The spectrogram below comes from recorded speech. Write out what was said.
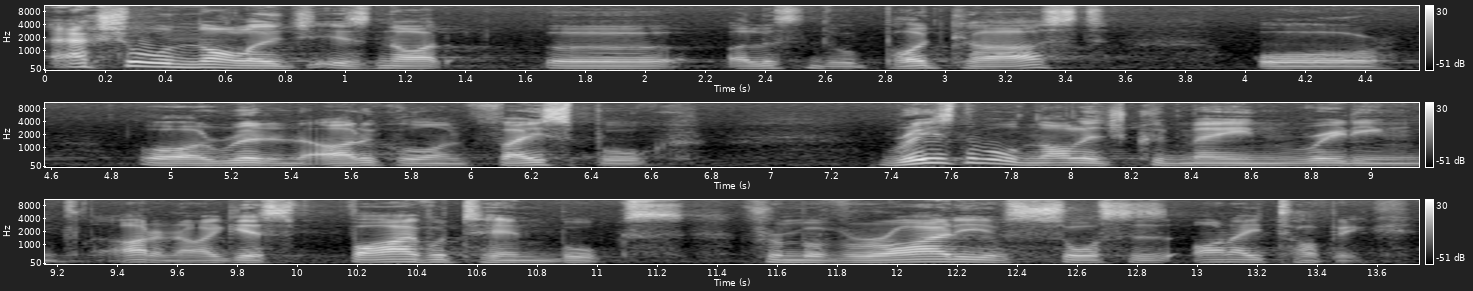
Actual knowledge is not, uh, I listened to a podcast or, or I read an article on Facebook. Reasonable knowledge could mean reading, I don't know, I guess five or ten books from a variety of sources on a topic.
